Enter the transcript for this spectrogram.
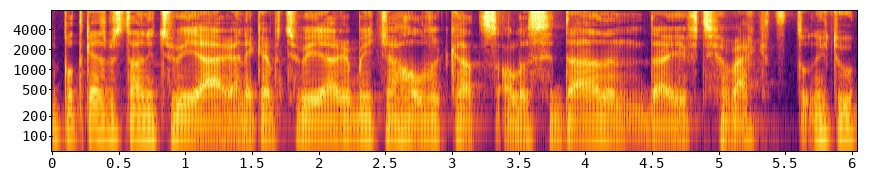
De podcast bestaat nu twee jaar en ik heb twee jaar een beetje halve kats alles gedaan en dat heeft gewerkt tot nu toe,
